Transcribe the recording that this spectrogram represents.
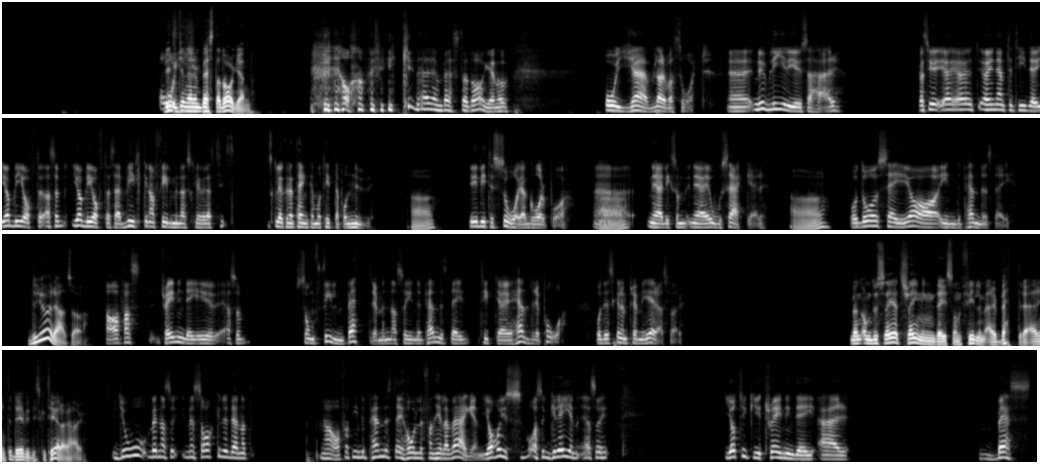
Vilken är den bästa dagen? ja, vilken är den bästa dagen? Oj, jävlar vad svårt. Eh, nu blir det ju så här. Alltså, jag, jag, jag, har ju nämnt det tidigare. Jag blir ofta, alltså, jag blir ofta så här, vilken av filmerna skulle jag, vilja, skulle jag kunna tänka mig att titta på nu? Ja. Det är lite så jag går på. Eh, när, jag liksom, när jag är osäker. Ja. Och då säger jag Independence Day. Du gör det alltså? Ja, fast Training Day är ju alltså som film bättre, men alltså Independence Day tittar jag ju hellre på. Och det ska den premieras för. Men om du säger att Training Day som film är bättre, är det inte det vi diskuterar här? Jo, men alltså, men saken är den att Ja, fast Independence Day håller fan hela vägen. Jag har ju svårt, alltså grejen, alltså Jag tycker ju Training Day är bäst,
